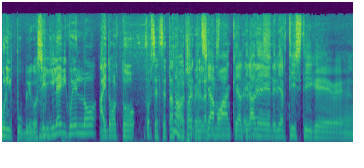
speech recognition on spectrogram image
con il pubblico. Se mm. gli levi quello, hai tolto forse il 70% no, poi pensiamo anche al di là de- degli artisti che eh,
